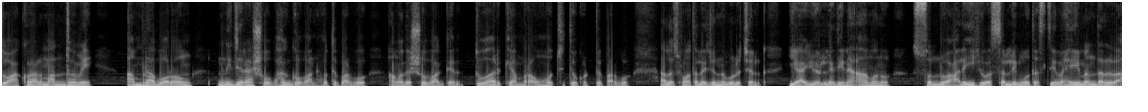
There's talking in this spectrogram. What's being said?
দোয়া করার মাধ্যমে আমরা বরং নিজেরা সৌভাগ্যবান হতে পারব, আমাদের সৌভাগ্যের দুয়ারকে আমরা উন্মোচিত করতে পারব। আল্লাহ সুমাতাল এই জন্য বলেছেন, ইয়া ইহ্লাদিনা আমানু সল্লু আলিহি ওয়াসাল্লিম তাসলিম, হে ইমানদাররা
